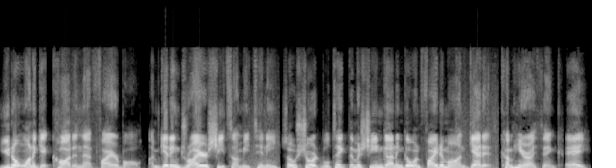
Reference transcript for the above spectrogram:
you don't want to get caught in that fireball. I'm getting dryer sheets on me, Tinny. So short, we'll take the machine gun and go and fight him on. Get it. Come here, I think. Hey,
